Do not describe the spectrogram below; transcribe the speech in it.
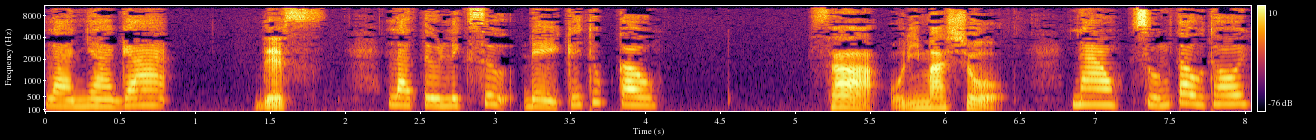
là nhà ga, です。 là từ lịch sự để kết thúc câu. さあ降りましょ Nào, xuống tàu thôi. う。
